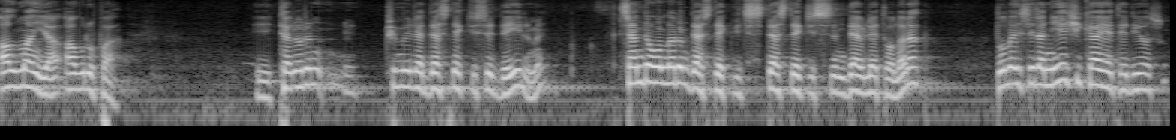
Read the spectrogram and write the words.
Almanya, Avrupa, e, terörün tümüyle destekçisi değil mi? Sen de onların destekçisi, destekçisisin devlet olarak. Dolayısıyla niye şikayet ediyorsun?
